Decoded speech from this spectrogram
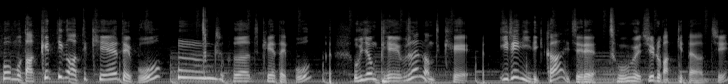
뭐뭐 마케팅 어떻게 해야 되고 어떻게 해야 되고 운영 배우는 어떻게 1인이니까 이제 조회 주로 맡긴다든지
